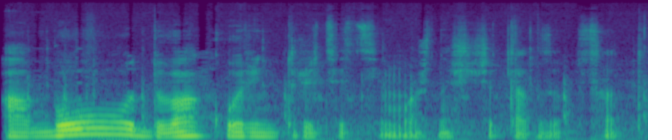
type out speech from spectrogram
або 2 корінь 37, можна ще так записати.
